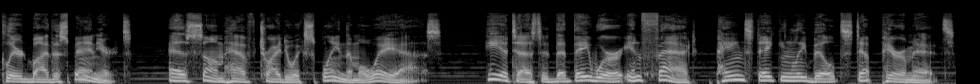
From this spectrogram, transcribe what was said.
cleared by the Spaniards, as some have tried to explain them away as. He attested that they were, in fact, painstakingly built step pyramids,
